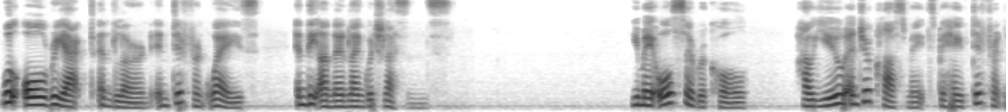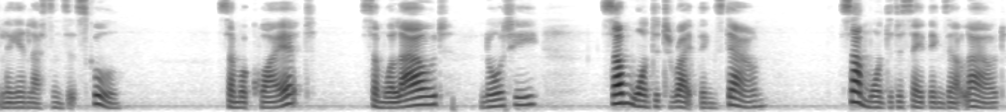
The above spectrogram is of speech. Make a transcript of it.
will all react and learn in different ways in the unknown language lessons. You may also recall how you and your classmates behaved differently in lessons at school. Some were quiet, some were loud, naughty, some wanted to write things down, some wanted to say things out loud.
